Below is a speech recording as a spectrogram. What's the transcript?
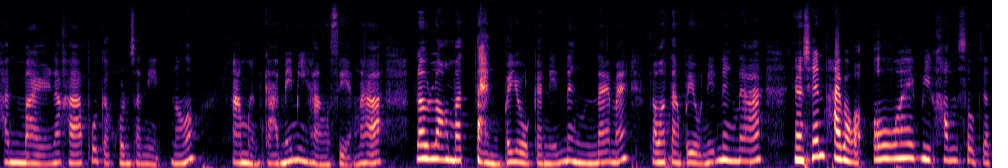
พันไมล์นะคะ พูดกับคนสนิทเนาะอ่าเหมือนการไม่มีหางเสียงนะคะ เราลองมาแต่งประโยคกันนิดนึงได้ไหม เรามาแต่งประโยคนิดนึงนะคะ อย่างเช่นพายบอกว่า โอ้ยมีความสุขจะ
